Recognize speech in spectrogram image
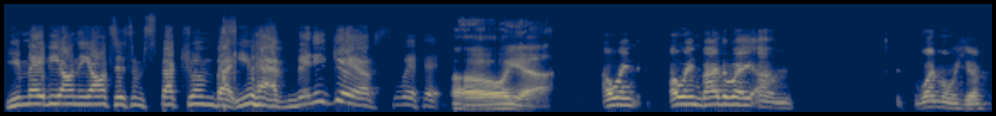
you may be on the autism spectrum, but you have many gifts with it. Oh, yeah. Oh, and oh, and by the way, um, one more here.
